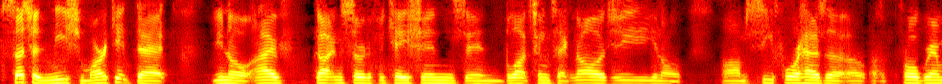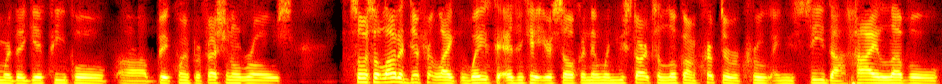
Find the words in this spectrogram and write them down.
such a niche market that you know I've gotten certifications in blockchain technology. You know, um, C4 has a, a, a, program where they give people uh, Bitcoin professional roles. So it's a lot of different like ways to educate yourself. And then when you start to look on Crypto Recruit and you see the high level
